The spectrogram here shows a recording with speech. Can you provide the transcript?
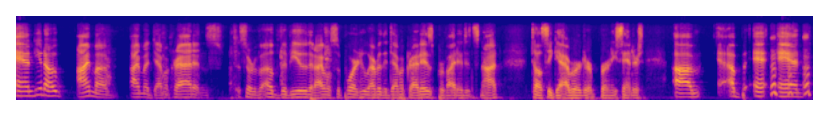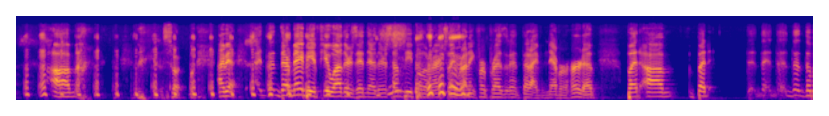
and you know I'm a I'm a Democrat and sort of of the view that I will support whoever the Democrat is, provided it's not Tulsi Gabbard or Bernie Sanders. Um, uh, and um, so, I mean, there may be a few others in there. There's some people who are actually running for president that I've never heard of, but um, but the, the, the,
